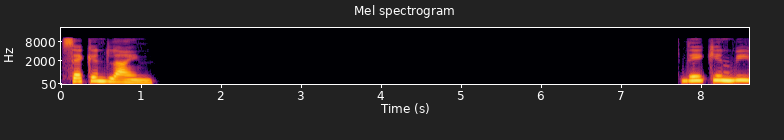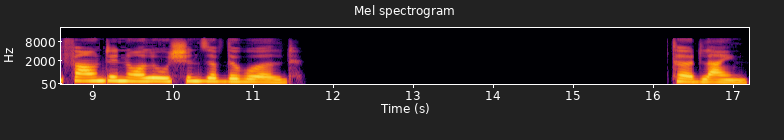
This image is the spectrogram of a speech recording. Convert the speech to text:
Second line. They can be found in all oceans of the world. Third line.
